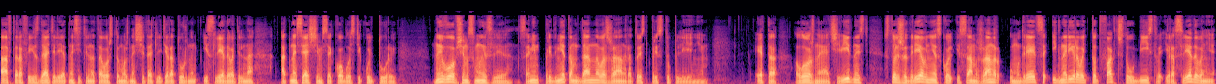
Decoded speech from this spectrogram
авторов и издателей относительно того, что можно считать литературным и, следовательно, относящимся к области культуры, но и в общем смысле самим предметом данного жанра, то есть преступлением. Это ложная очевидность – столь же древняя, сколь и сам жанр, умудряется игнорировать тот факт, что убийство и расследование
